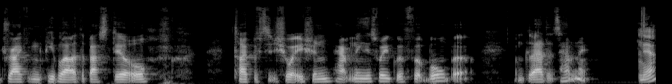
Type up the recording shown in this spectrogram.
dragging people out of the Bastille type of situation happening this week with football, but I'm glad it's happening. Yeah.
